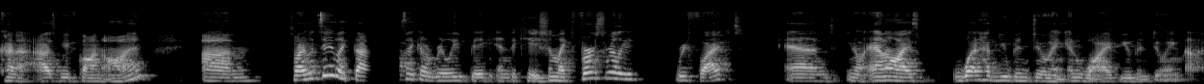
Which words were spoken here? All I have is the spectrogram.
kind of as we've gone on. Um, so I would say like that's like a really big indication. Like first really reflect and you know analyze what have you been doing and why have you been doing that?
